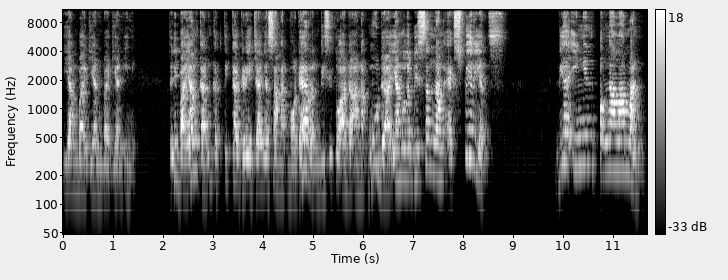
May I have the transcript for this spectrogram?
yang bagian-bagian ini. Jadi bayangkan ketika gerejanya sangat modern, di situ ada anak muda yang lebih senang experience. Dia ingin pengalaman.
